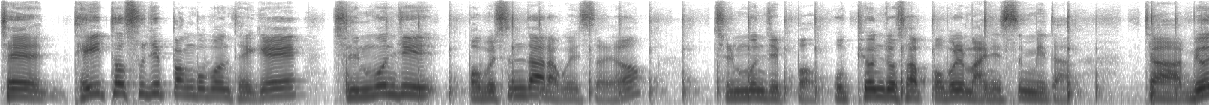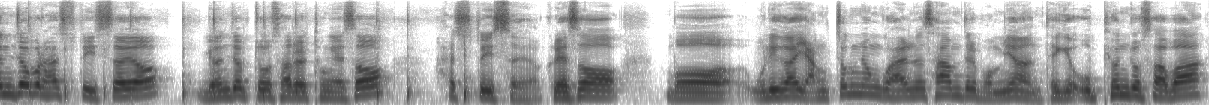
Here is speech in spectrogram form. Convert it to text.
제 데이터 수집 방법은 되게 질문지법을 쓴다라고 했어요. 질문지법, 우편조사법을 많이 씁니다. 자, 면접을 할 수도 있어요. 면접 조사를 통해서 할 수도 있어요. 그래서 뭐 우리가 양적 연구하는 사람들 보면 되게 우편 조사와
